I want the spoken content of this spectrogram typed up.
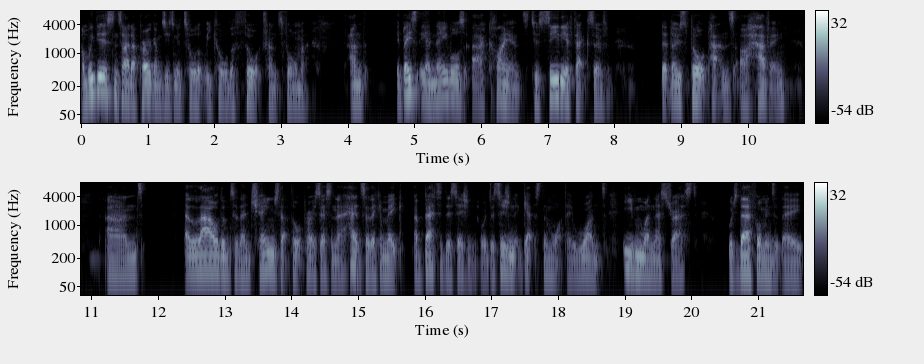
And we do this inside our programs using a tool that we call the thought transformer. And it basically enables our clients to see the effects of that those thought patterns are having and allow them to then change that thought process in their head so they can make a better decision or a decision that gets them what they want even when they're stressed which therefore means that they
